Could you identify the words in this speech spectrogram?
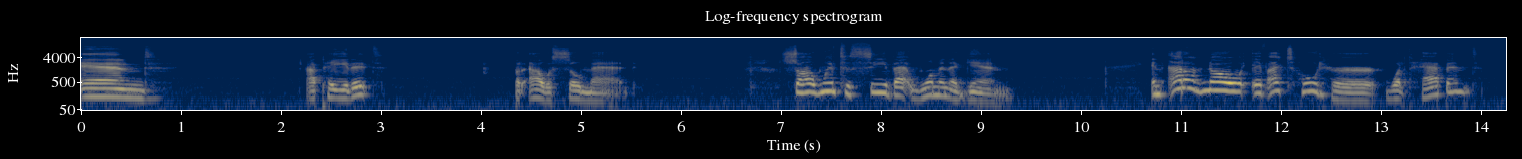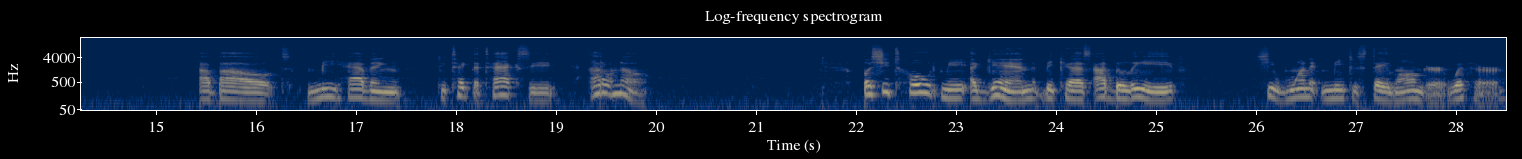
and I paid it, but I was so mad. So I went to see that woman again. And I don't know if I told her what happened about me having to take the taxi. I don't know. But she told me again because I believe she wanted me to stay longer with her.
